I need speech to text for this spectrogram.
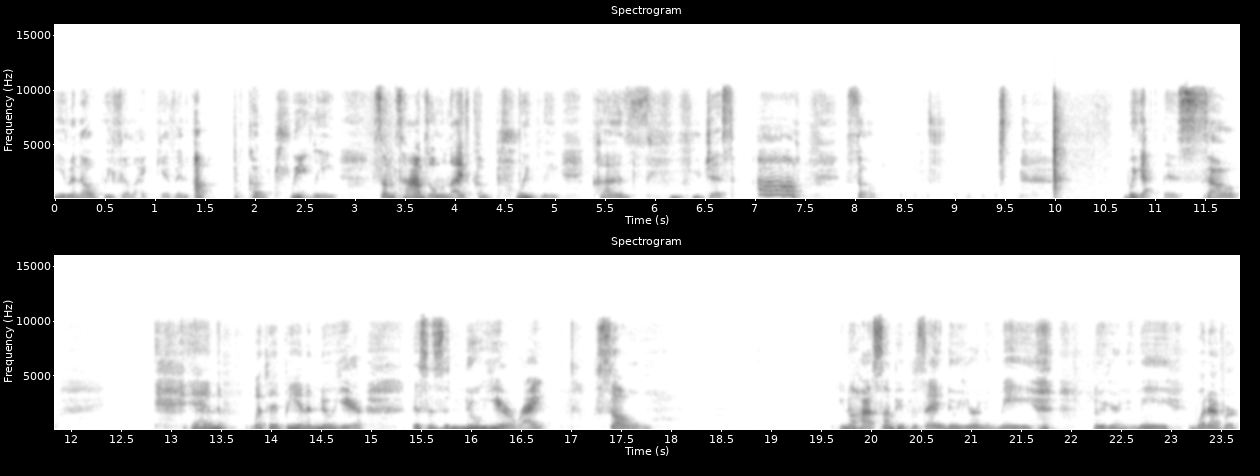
even though we feel like giving up completely, sometimes on life completely, because you just, ah. So, we got this. So, and with it being a new year, this is a new year, right? So, you know how some people say new year, new me, new year, new me, whatever.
